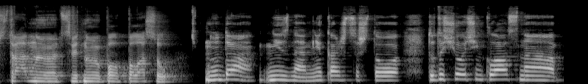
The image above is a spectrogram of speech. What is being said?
странную цветную пол- полосу. Ну да, не знаю, мне кажется, что тут еще очень классно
